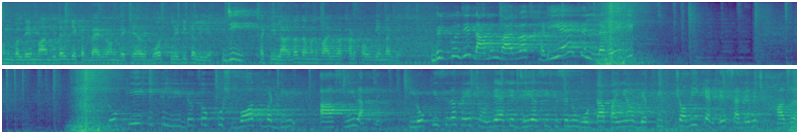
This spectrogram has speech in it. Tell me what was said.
ਹੁਣ ਬਲਦੇਵ ਮਾਨ ਜੀ ਦਾ ਵੀ ਜੇਕਰ ਬੈਕਗ੍ਰਾਉਂਡ ਦੇਖਿਆ ਜਾਵੇ ਬਹੁਤ ਪੋਲੀਟੀਕਲ ਹੀ ਹੈ। ਜੀ। ਤਾਂ ਕੀ ਲੱਗਦਾ ਦਮਨ ਬਾਜਵਾ ਖੜ ਪਾਊਗੀ ਇਹਨਾਂ ਅੱਗੇ? ਬਿਲਕੁਲ ਜੀ ਦਾਮਨ ਬਾਜਵਾ ਖੜੀ ਹੈ ਤੇ ਲੜੇਗੀ। ਲੋਕੀ ਇੱਕ ਲੀਡਰ ਤੋਂ ਕੁਝ ਬਹੁਤ ਵੱਡੀ ਆਸ ਨਹੀਂ ਰੱਖਦੇ। ਲੋਕੀ ਸਿਰਫ ਇਹ ਚਾਹੁੰਦੇ ਆ ਕਿ ਜੇ ਅਸੀਂ ਕਿਸੇ ਨੂੰ ਵੋਟਾਂ ਪਾਈਆਂ, ਉਹ ਵਿਅਕਤੀ 24 ਘੰਟੇ ਸਾਡੇ ਵਿੱਚ ਹਾਜ਼ਰ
